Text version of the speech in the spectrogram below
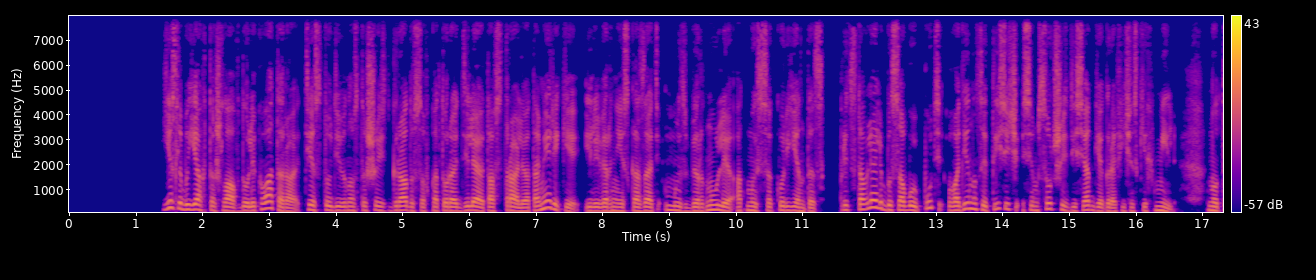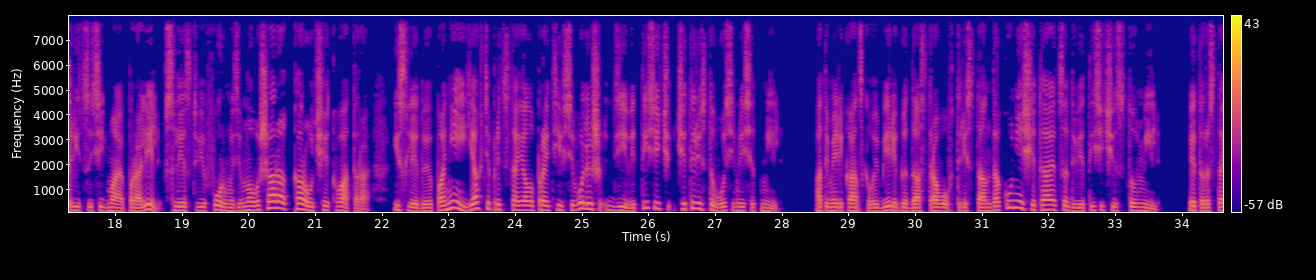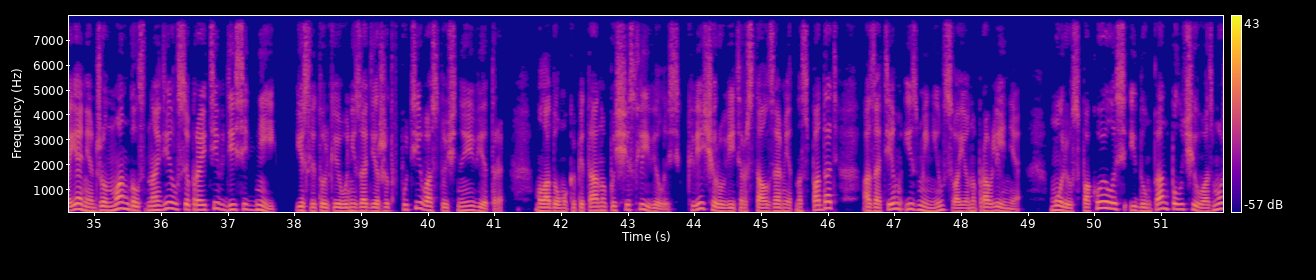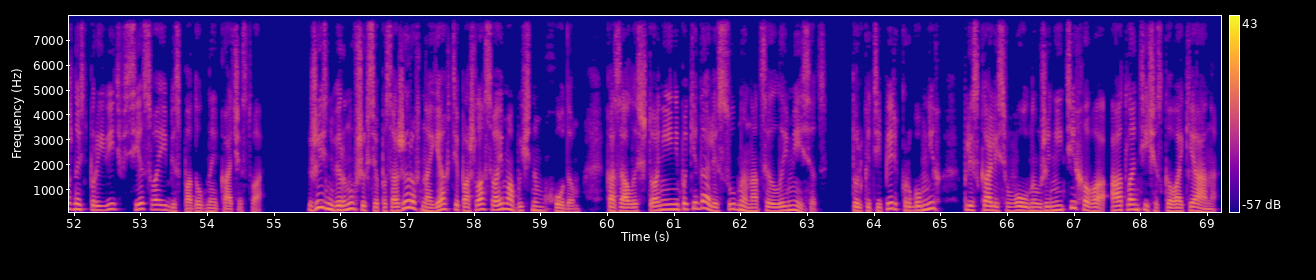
Если бы яхта шла вдоль экватора, те 196 градусов, которые отделяют Австралию от Америки, или вернее сказать, мыс Бернули от мыса Курьентес, представляли бы собой путь в 11 760 географических миль, но 37-я параллель вследствие формы земного шара короче экватора, и следуя по ней, яхте предстояло пройти всего лишь 9480 миль. От американского берега до островов Тристан-да-Куни считается 2100 миль. Это расстояние Джон Манглс надеялся пройти в 10 дней, если только его не задержат в пути восточные ветры. Молодому капитану посчастливилось. К вечеру ветер стал заметно спадать, а затем изменил свое направление. Море успокоилось, и Дункан получил возможность проявить все свои бесподобные качества. Жизнь вернувшихся пассажиров на яхте пошла своим обычным ходом. Казалось, что они и не покидали судно на целый месяц. Только теперь кругом них плескались волны уже не Тихого, а Атлантического океана.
